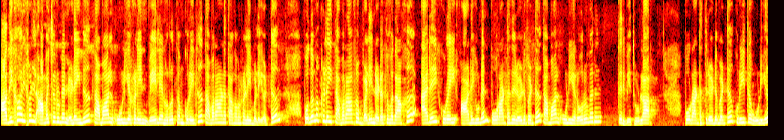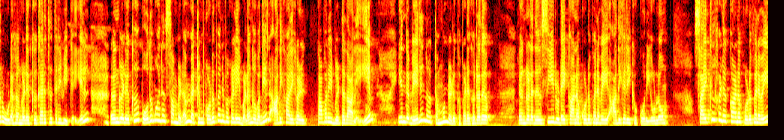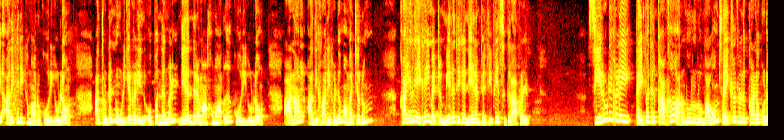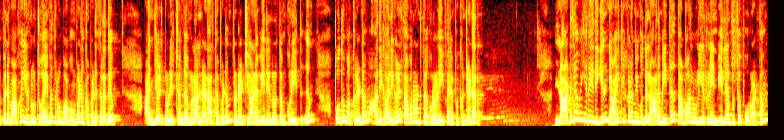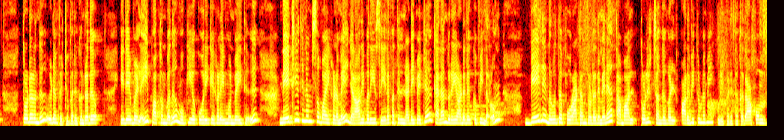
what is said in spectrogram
அதிகாரிகள் அமைச்சருடன் இணைந்து தபால் ஊழியர்களின் வேலை நிறுத்தம் குறித்து தவறான தகவல்களை வெளியிட்டு பொதுமக்களை தவறாக வழிநடத்துவதாக அரை குறை ஆடையுடன் போராட்டத்தில் ஈடுபட்ட தபால் ஊழியர் ஒருவர் தெரிவித்துள்ளார். போராட்டத்தில் ஈடுபட்ட குறித்த ஊழியர் ஊடகங்களுக்கு கருத்து தெரிவிக்கையில் எங்களுக்கு போதுமான சம்பளம் மற்றும் கொடுப்பனவுகளை வழங்குவதில் அதிகாரிகள் தவறிவிட்டதாலேயே இந்த வேலைநிறுத்தம் முன்னெடுக்கப்படுகிறது. எங்களது சீருடைக்கான கொடுப்பனவை அதிகரிக்க கோரியுள்ளோம். சைக்கிள்களுக்கான கொடுப்பனவை அதிகரிக்குமாறு கூறியுள்ளோம். அத்துடன் ஊழியர்களின் ஒப்பந்தங்கள் நிரந்தரமாகுமாறு கூறியுள்ளோம். ஆனால் அதிகாரிகளும் அமைச்சரும் கைரேகை மற்றும் மேலதிக நேரம் பற்றி பேசுகிறார்கள். சீருடைகளை தைப்பதற்காக அறுநூறு ரூபாவும் சைக்கிள்களுக்கான கொடுப்பனவாக இருநூற்று ஐம்பது ரூபாவும் வழங்கப்படுகிறது. அஞ்சல் தொழிற்சங்கங்களால் நடாத்தப்படும் தொடர்ச்சியான வேலைநிறுத்தம் குறித்து பொதுமக்களிடம் அதிகாரிகள் தவறான தகவல்களை பரப்புகின்றனர். நாடளாவிய ரீதியில் ஞாயிற்றுக்கிழமை முதல் ஆரம்பித்த தபால் ஊழியர்களின் வேலைநிறுத்த போராட்டம் தொடர்ந்து இடம்பெற்று வருகின்றது. இதேவேளை பத்தொன்பது முக்கிய கோரிக்கைகளை முன்வைத்து நேற்றைய தினம் செவ்வாய்க்கிழமை ஜனாதிபதி செயலகத்தில் நடைபெற்ற கலந்துரையாடலுக்கு பின்னரும் வேலை நிறுத்த போராட்டம் தொடரும் என தபால் தொழிற்சங்கங்கள் அறிவித்துள்ளமை குறிப்பிடத்தக்கதாகும்.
